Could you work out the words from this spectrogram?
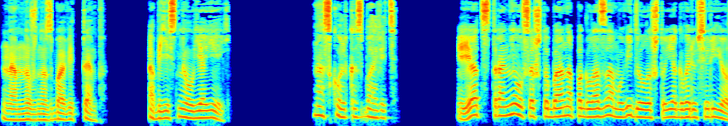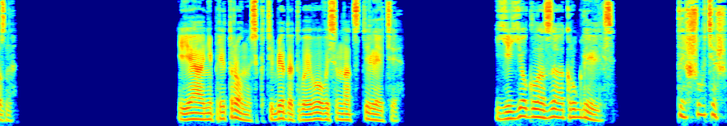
«Нам нужно сбавить темп», — объяснил я ей. «Насколько сбавить?» Я отстранился, чтобы она по глазам увидела, что я говорю серьезно. «Я не притронусь к тебе до твоего восемнадцатилетия». Ее глаза округлились. «Ты шутишь?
